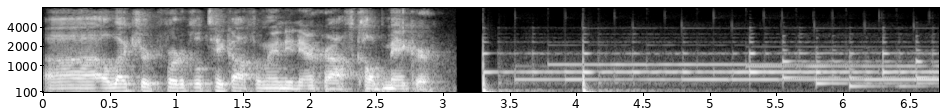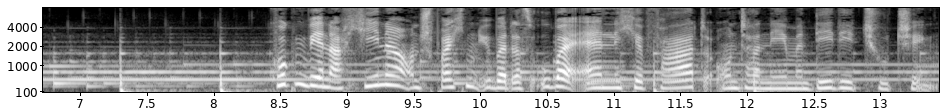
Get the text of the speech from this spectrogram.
electric vertical takeoff and landing aircraft called Maker. Gucken wir nach China und sprechen über das Uber-ähnliche Fahrtunternehmen Didi Chuching.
